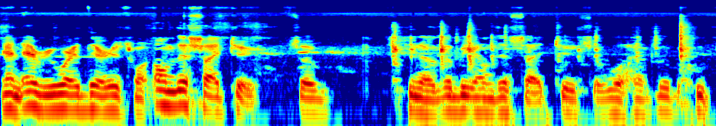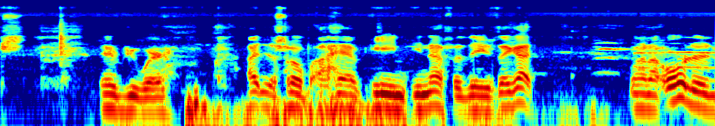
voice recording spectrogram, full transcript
And everywhere there is one on this side too. So you know they'll be on this side too. So we'll have little hoops everywhere. I just hope I have enough of these. They got when I ordered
